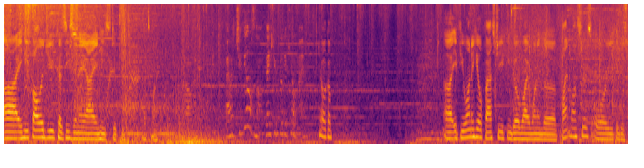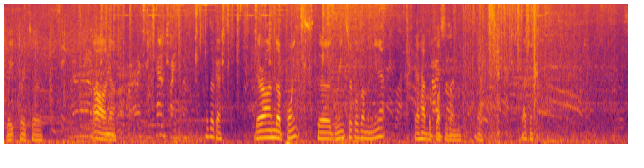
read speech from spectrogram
Uh, he followed you because he's an AI and he's stupid. That's why. I have two kills now. Thank you for the kill, man. You're welcome. Uh, if you want to heal faster, you can go by one of the plant monsters, or you can just wait for it to. Oh no, I can't find them. it's okay. They're on the points, the green circles on the minimap that have the pluses on them. Yeah, gotcha. I was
